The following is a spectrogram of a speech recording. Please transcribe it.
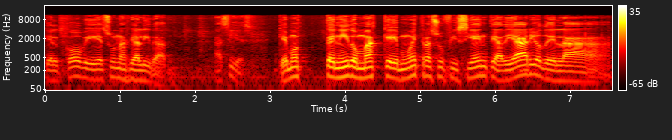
que el COVID es una realidad. Así es. Que hemos tenido más que muestra suficiente a diario de la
